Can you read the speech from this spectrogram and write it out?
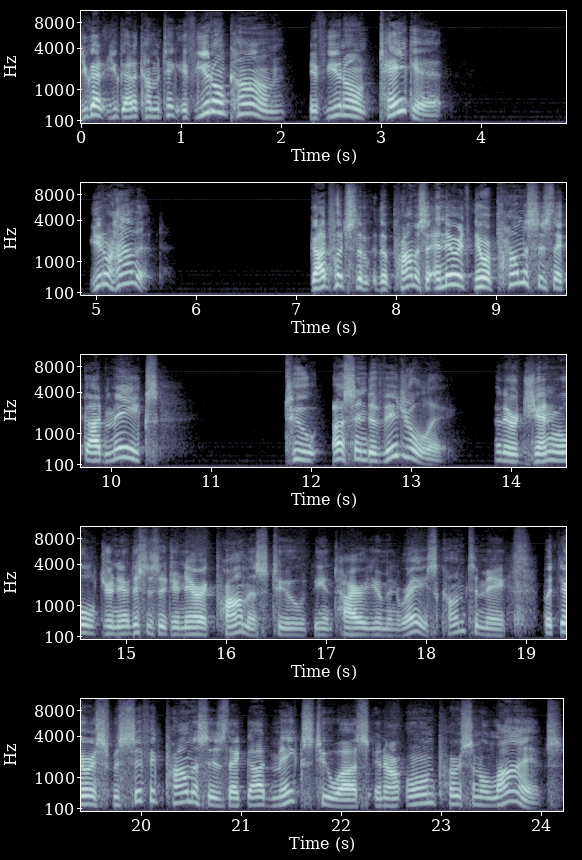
You got, you got to come and take it. If you don't come, if you don't take it, you don't have it. God puts the, the promise, and there are, there are promises that God makes to us individually. And there are general, this is a generic promise to the entire human race come to me. But there are specific promises that God makes to us in our own personal lives.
